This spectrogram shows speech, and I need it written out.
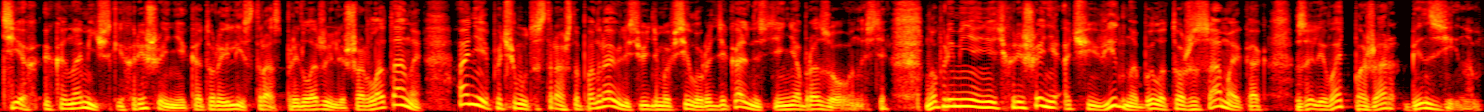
тех экономических решений, которые Ли Страс предложили шарлатаны, они почему-то страшно понравились, видимо, в силу радикальности и необразованности. Но применение этих решений, очевидно, было то же самое, как заливать пожар бензином.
